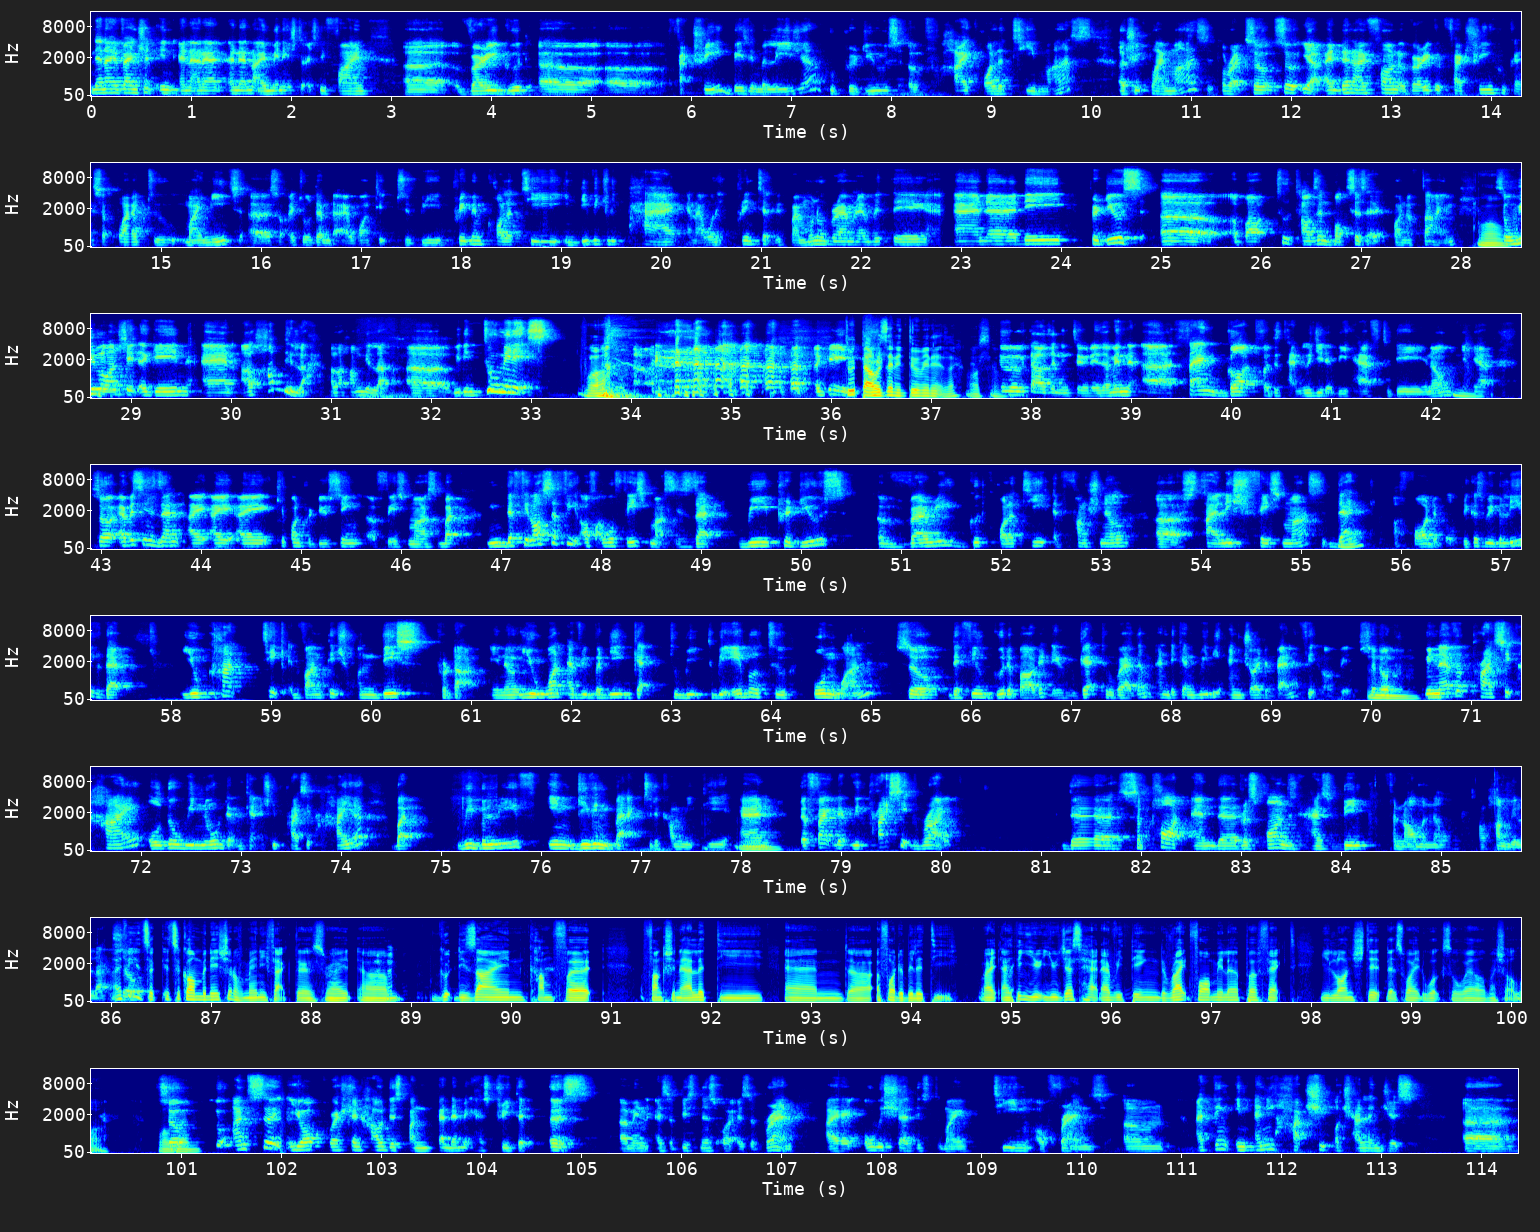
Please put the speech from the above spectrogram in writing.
then I ventured in, and, and, and then I managed to actually find a very good uh, uh, factory based in Malaysia who produce a high quality mask, a three ply mask. All right, so so yeah, and then I found a very good factory who can supply to my needs. Uh, so I told them that I want it to be premium quality, individually packed, and I want it printed with my monogram and everything. And uh, they produced uh, about 2,000 boxes at that point of time. Wow. So we launched it again, and Alhamdulillah, Alhamdulillah, uh, within two minutes. Wow. again. 2,000 in two minutes. Huh? Awesome. 2,000 in two minutes. I mean, uh, thank God for the technology that we have today, you know? Mm. Yeah. So ever since then, I, I, I keep on producing a face mask. But the philosophy of our face mask is that we produce a very good quality and functional uh, stylish face mask that mm-hmm. affordable because we believe that you can't take advantage on this product you know you want everybody get to be to be able to own one so they feel good about it they get to wear them and they can really enjoy the benefit of it so mm. we never price it high although we know that we can actually price it higher but we believe in giving back to the community mm. and the fact that we price it right the support and the response has been phenomenal. Alhamdulillah. I so, think it's a it's a combination of many factors, right? Um, mm-hmm. Good design, comfort, functionality, and uh, affordability. Right, I think you, you just had everything, the right formula, perfect. You launched it. That's why it works so well, mashallah. Well so done. to answer your question, how this pan- pandemic has treated us, I mean, as a business or as a brand, I always share this to my team of friends. Um, I think in any hardship or challenges, uh,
